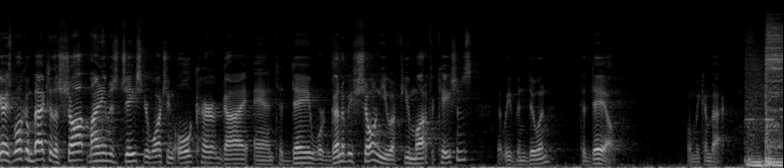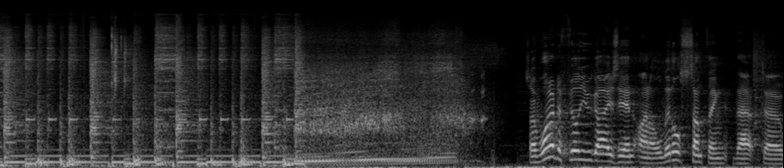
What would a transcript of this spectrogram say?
guys, welcome back to the shop. My name is Jason. You're watching Olde Carr Guy, and today we're going to be showing you a few modifications that we've been doing to Dale when we come back. So I wanted to fill you guys in on a little something that uh,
